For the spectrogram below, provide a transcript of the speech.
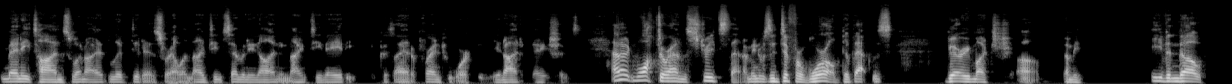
many times when I had lived in Israel in 1979 and 1980 because I had a friend who worked in the United Nations and I'd walked around the streets then. I mean, it was a different world, but that was very much, um, I mean, even though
